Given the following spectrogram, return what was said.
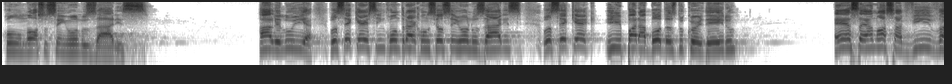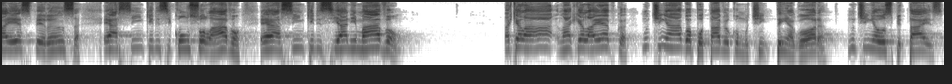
com o nosso Senhor nos ares. Aleluia. Você quer se encontrar com o seu Senhor nos ares? Você quer ir para bodas do Cordeiro? Essa é a nossa viva esperança. É assim que eles se consolavam, é assim que eles se animavam. Naquela, naquela época, não tinha água potável como tem agora, não tinha hospitais,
